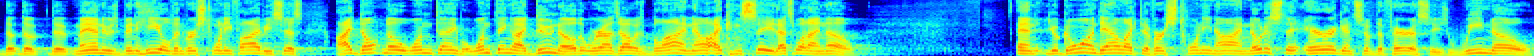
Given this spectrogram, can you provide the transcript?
the, the, the man who's been healed in verse 25, he says, I don't know one thing, but one thing I do know that whereas I was blind, now I can see. That's what I know. And you'll go on down like to verse 29. Notice the arrogance of the Pharisees. We know.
